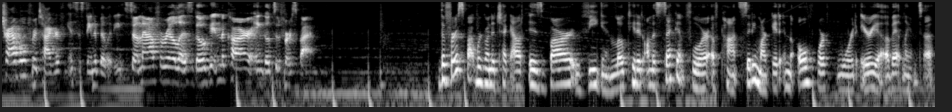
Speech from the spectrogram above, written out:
travel, photography, and sustainability. So now for real, let's go get in the car and go to the first spot. The first spot we're going to check out is Bar Vegan, located on the second floor of Ponce City Market in the Old Fourth Ward area of Atlanta.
